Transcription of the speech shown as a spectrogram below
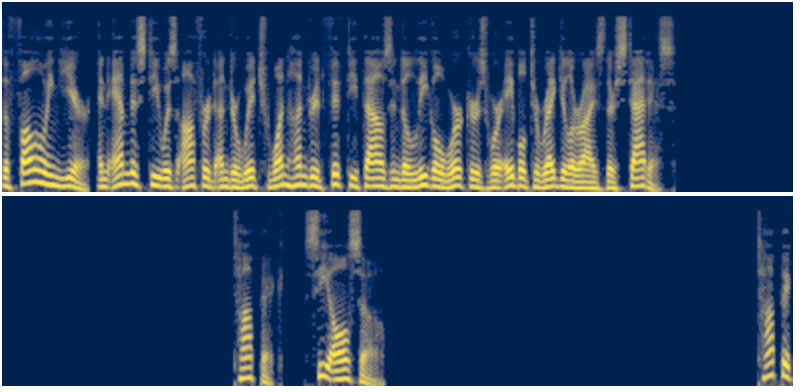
The following year, an amnesty was offered under which 150,000 illegal workers were able to regularize their status. See also Topic.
